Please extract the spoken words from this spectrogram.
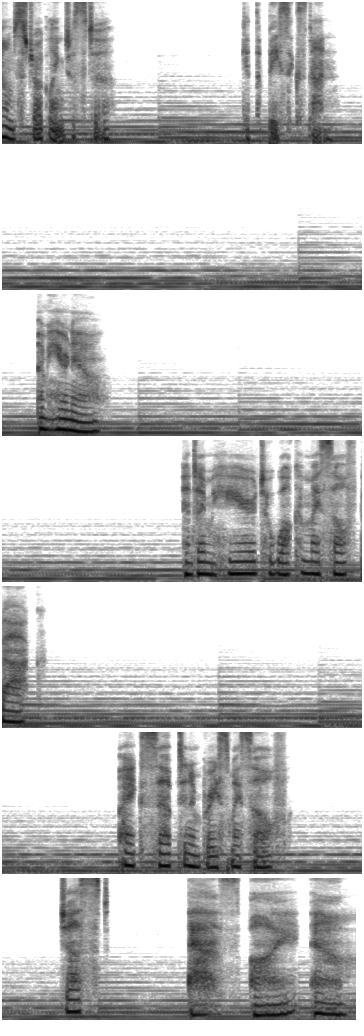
Now I'm struggling just to get the basics done. I'm here now. And I'm here to welcome myself back. I accept and embrace myself just I am.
